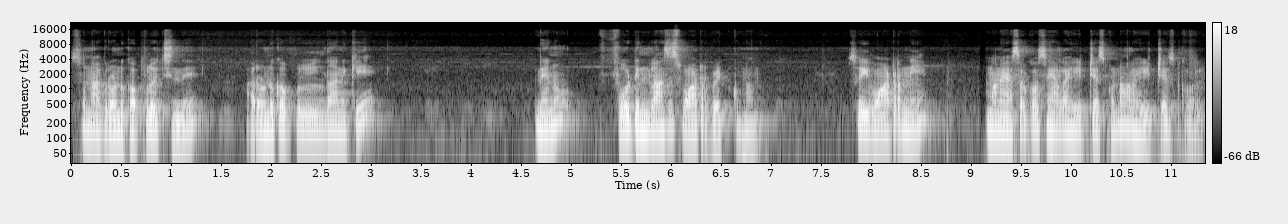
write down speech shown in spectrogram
సో నాకు రెండు కప్పులు వచ్చింది. ఆ రెండు కప్పుల దానికి నేను ఫోర్టీన్ గ్లాసెస్ వాటర్ పెట్టుకున్నాను. సో ఈ వాటర్ని మన ఎసరు కోసం ఎలా హీట్ చేసుకుంటాం అలా హీట్ చేసుకోవాలి.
